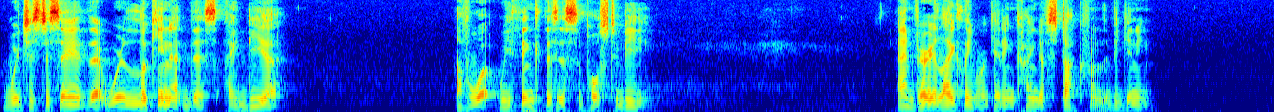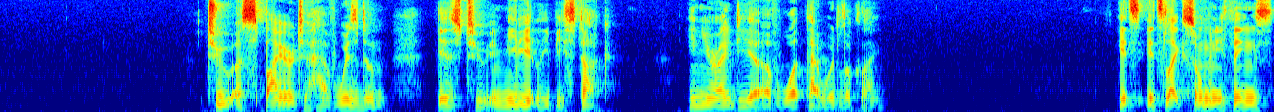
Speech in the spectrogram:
Which is to say that we're looking at this idea of what we think this is supposed to be. And very likely we're getting kind of stuck from the beginning. To aspire to have wisdom is to immediately be stuck in your idea of what that would look like. It's, it's like so many things.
